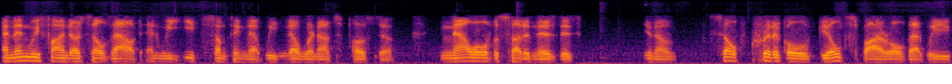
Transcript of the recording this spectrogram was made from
And then we find ourselves out and we eat something that we know we're not supposed to. Now all of a sudden there's this, you know, self-critical guilt spiral that we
